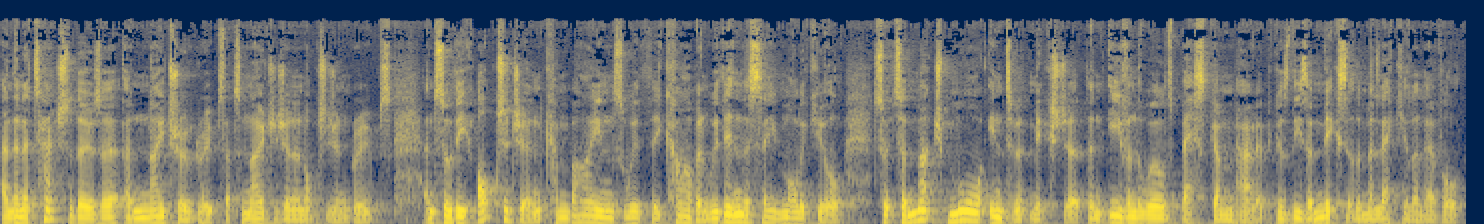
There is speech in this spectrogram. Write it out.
and then attached to those are, are, nitro groups, that's nitrogen and oxygen groups. And so the oxygen combines with the carbon within the same molecule. So it's a much more intimate mixture than even the world's best gunpowder, because these are mixed at the molecular level.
